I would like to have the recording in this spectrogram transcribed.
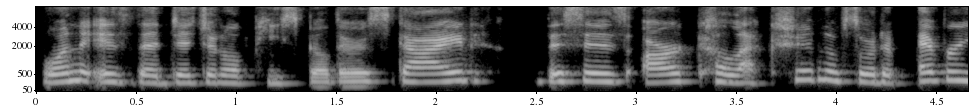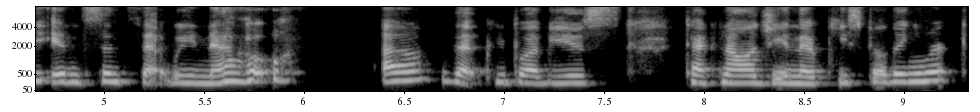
One is the Digital Peace Builders Guide. This is our collection of sort of every instance that we know of that people have used technology in their peace building work.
